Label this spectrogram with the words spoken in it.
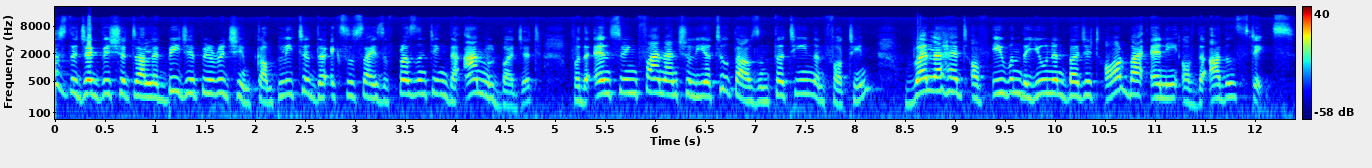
as the Jagdish Shettar-led BJP regime completed the exercise of presenting the annual budget for the ensuing financial year 2013 and 14, well ahead of even the union budget or by any of the other states.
